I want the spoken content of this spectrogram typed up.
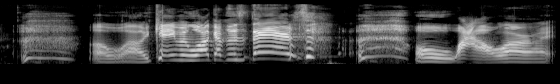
oh wow, he can't even walk up the stairs. oh wow, alright.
